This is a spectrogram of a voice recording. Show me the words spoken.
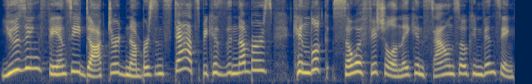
using fancy doctored numbers and stats because the numbers can look so official and they can sound so convincing.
